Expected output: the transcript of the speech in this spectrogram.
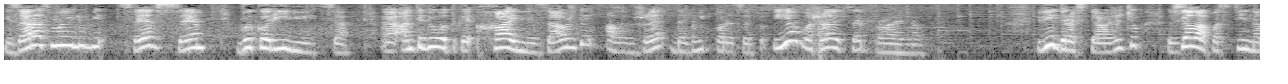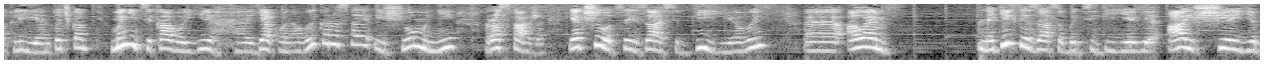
І зараз, мої любі, це все викорінюється. Е, Антибіотики хай не завжди, але вже дають по рецепту. І я вважаю це правильно. Від розтяжечок взяла постійна клієнточка. Мені цікаво її, е, як вона використає і що мені розкаже. Якщо цей засіб дієвий, е, але не тільки засоби ці дієві, а ще є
